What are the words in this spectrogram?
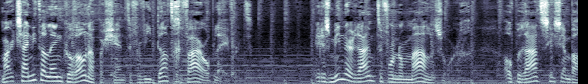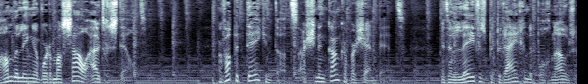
Maar het zijn niet alleen coronapatiënten voor wie dat gevaar oplevert. Er is minder ruimte voor normale zorg. Operaties en behandelingen worden massaal uitgesteld. Maar wat betekent dat als je een kankerpatiënt bent met een levensbedreigende prognose?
